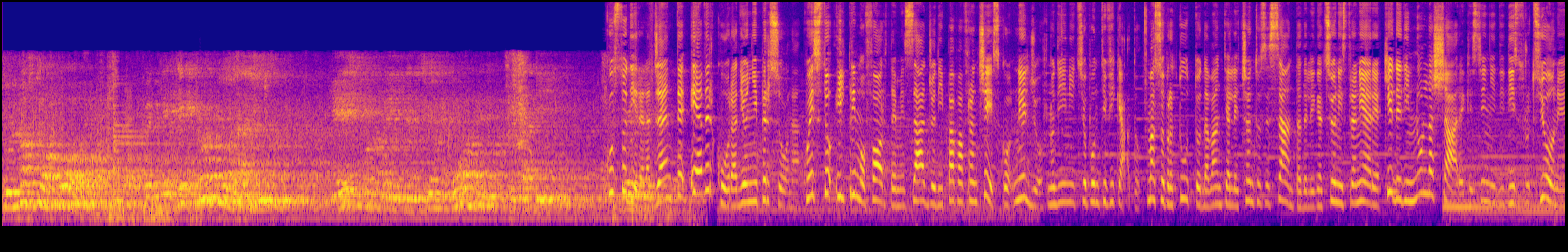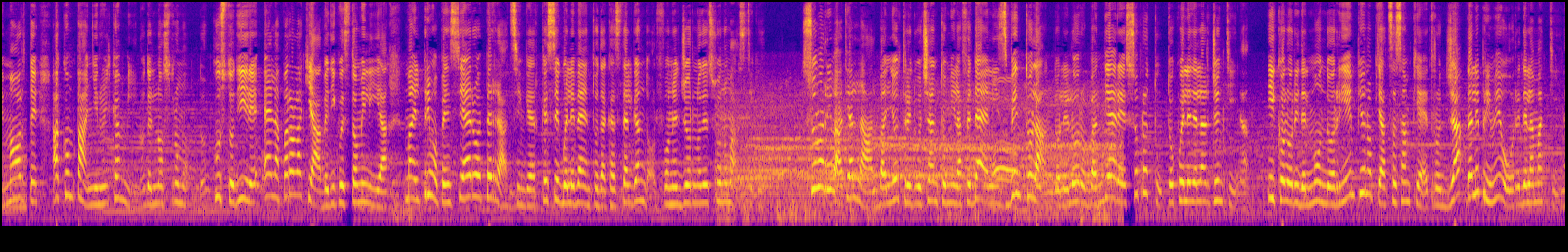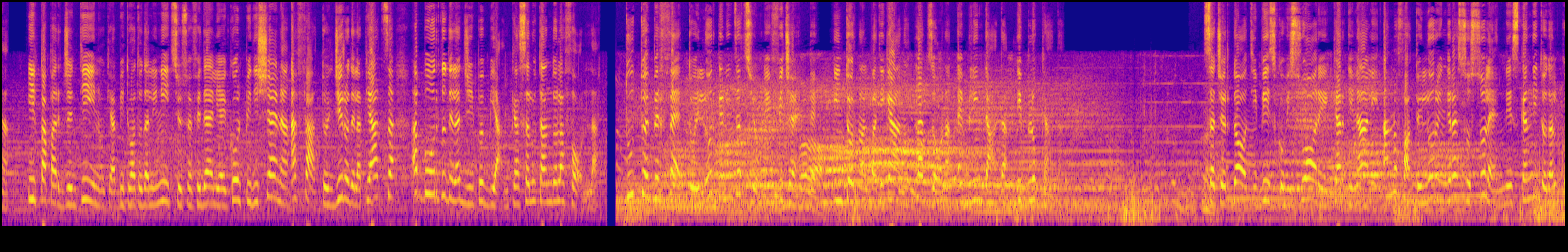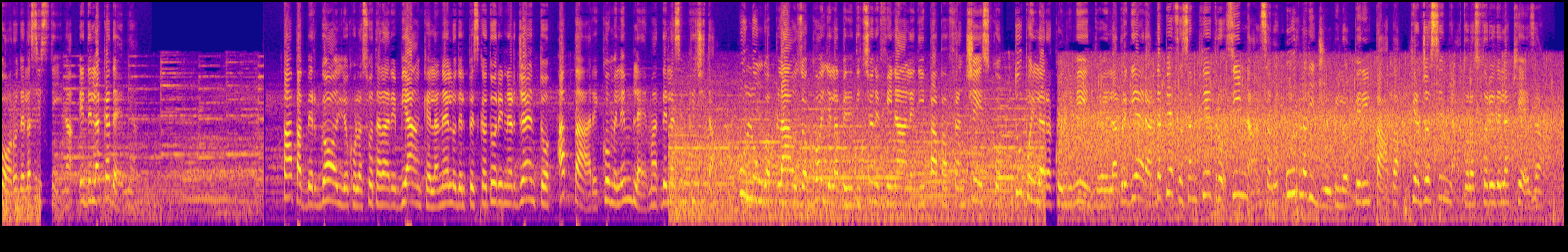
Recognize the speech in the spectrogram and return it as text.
sul nostro cuore, perché è proprio da lì che escono le intenzioni buone e cattive. Custodire la gente e aver cura di ogni persona. Questo il primo forte messaggio di Papa Francesco nel giorno di inizio pontificato. Ma soprattutto davanti alle 160 delegazioni straniere chiede di non lasciare che segni di distruzione e morte accompagnino il cammino del nostro mondo. Custodire è la parola chiave di questa omelia, ma il primo pensiero è per Ratzinger che segue l'evento da Castel Gandolfo nel giorno del suo nomastico. Sono arrivati all'alba gli oltre 200.000 fedeli sventolando le loro bandiere e soprattutto quelle dell'Argentina. I colori del mondo riempiono piazza San Pietro già dalle prime ore della mattina. Il Papa argentino, che ha abituato dall'inizio i suoi fedeli ai colpi di scena, ha fatto il giro della piazza a bordo della Jeep bianca salutando la folla. Tutto è perfetto e l'organizzazione efficiente. Intorno al Vaticano la zona è blindata e bloccata. Sacerdoti, vescovi, suore e cardinali hanno fatto il loro ingresso solenne scandito dal coro della Sistina e dell'Accademia. Papa Bergoglio con la sua talare bianca e l'anello del pescatore in argento appare come l'emblema della semplicità. Un lungo applauso accoglie la benedizione finale di Papa Francesco. Dopo il raccoglimento e la preghiera, da piazza San Pietro si innalzano urla di giubilo per il Papa che ha già segnato la storia della Chiesa.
